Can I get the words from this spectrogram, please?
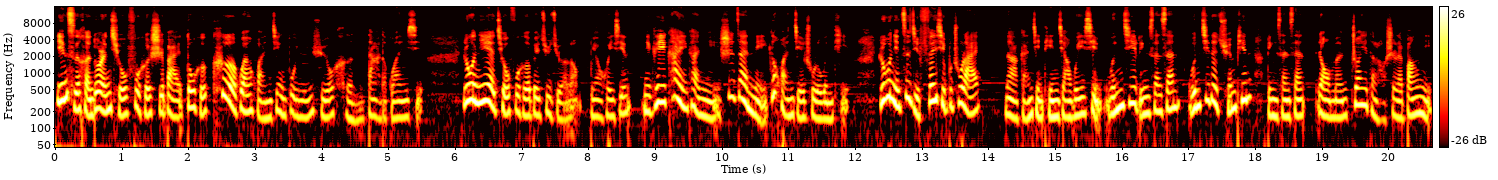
因此，很多人求复合失败都和客观环境不允许有很大的关系。如果你也求复合被拒绝了，不要灰心，你可以看一看你是在哪个环节出了问题。如果你自己分析不出来，那赶紧添加微信文姬零三三，文姬的全拼零三三，让我们专业的老师来帮你。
